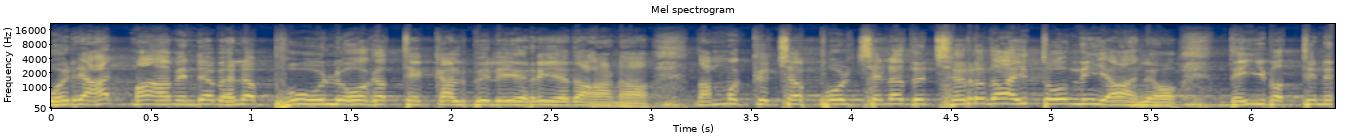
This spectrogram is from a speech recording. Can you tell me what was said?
ഒരാത്മാവിന്റെ വില ഭൂലോകത്തെക്കാൾ വിലയേറിയതാണ് നമുക്ക് ചിലപ്പോൾ ചിലത് ചെറുതായി തോന്നിയാലോ ദൈവത്തിന്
